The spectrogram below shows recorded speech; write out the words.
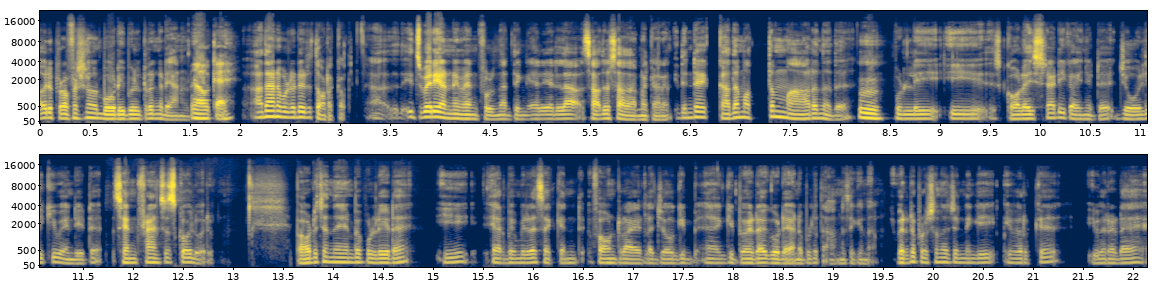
ഒരു പ്രൊഫഷണൽ ബോഡി ബിൽഡറും കൂടെയാണ്. അതാണ് അതാണ് പുള്ളിയുടെ ഒരു തുടക്കം. ഇറ്റ്സ് വെരി അൺഇവൻഫുൾ നത്തിങ് എല്ലാ സാധു സാധാരണക്കാരൻ. ഇതിന്റെ കഥ മൊത്തം മാറുന്നത് പുള്ളി ഈ കോളേജ് സ്റ്റഡി കഴിഞ്ഞിട്ട് ജോലിക്ക് വേണ്ടിയിട്ട് സെന്റ് ഫ്രാൻസിസ്കോയിൽ വരും. അപ്പോൾ അവിടെ ചെന്ന് കഴിയുമ്പോൾ പുള്ളിയുടെ ഈ എയർബിയുടെ സെക്കൻഡ് ഫൗണ്ടർ ആയിട്ടുള്ള ജോ ഗിബ് ഗിബയുടെ കൂടെയാണ് പുള്ളി താമസിക്കുന്നത്. ഇവരുടെ പ്രശ്നം എന്ന് വെച്ചിട്ടുണ്ടെങ്കിൽ ഇവർക്ക് ഇവരുടെ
